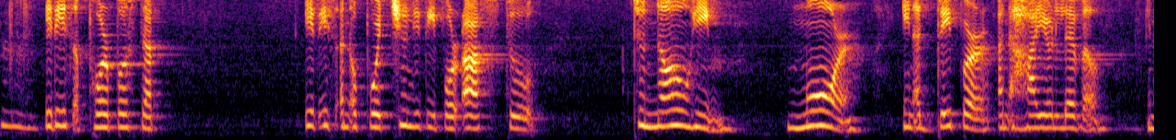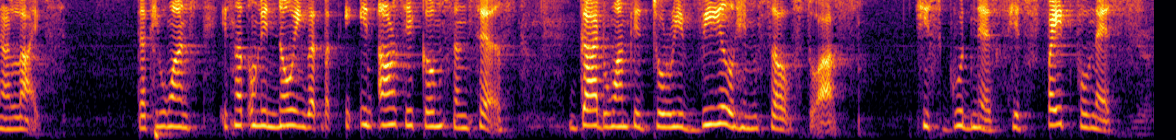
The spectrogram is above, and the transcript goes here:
Hmm. It is a purpose that it is an opportunity for us to to know him more in a deeper and higher level in our lives that he wants it's not only knowing but but in our circumstances god wanted to reveal himself to us his goodness his faithfulness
